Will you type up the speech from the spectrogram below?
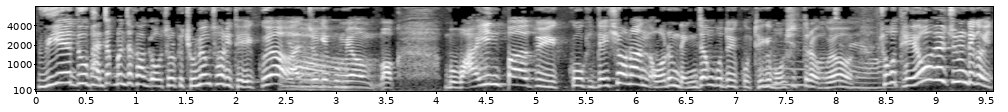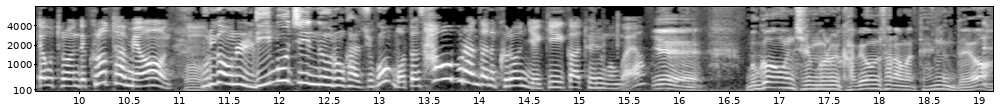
위에도 반짝반짝하게 어, 저렇게 조명 처리돼 있고요. 안쪽에 보면 막 뭐 와인바도 있고 굉장히 시원한 얼음 냉장고도 있고 되게 멋있더라고요. 멋지네요. 저거 대여해 주는 데가 있다고 들었는데 그렇다면 우리가 오늘 리무진으로 가지고 뭐 어떤 사업을 한다는 그런 얘기가 되는 건가요? 예. 무거운 질문을 가벼운 사람한테 했는데요.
